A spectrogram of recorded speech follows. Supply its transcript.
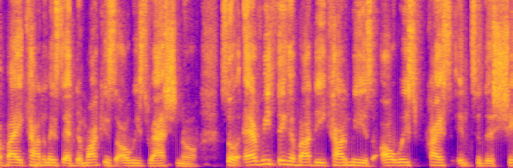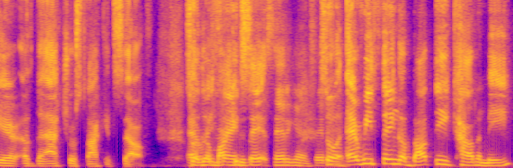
by economists that the market is always rational. So everything about the economy is always priced into the share of the actual stock itself. So Everything- the market is say, it- say it again. Say it so again. everything about the economy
